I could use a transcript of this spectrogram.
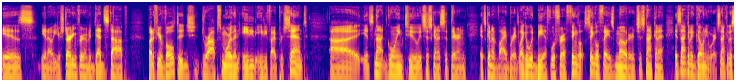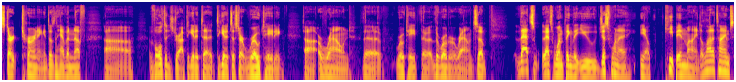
is you know you're starting from a dead stop, but if your voltage drops more than 80 to 85 percent uh, it's not going to. It's just going to sit there and it's going to vibrate like it would be if we're for a single single phase motor. It's just not going to. It's not going to go anywhere. It's not going to start turning. It doesn't have enough uh, voltage drop to get it to to get it to start rotating uh, around the rotate the the rotor around. So that's that's one thing that you just want to you know keep in mind. A lot of times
